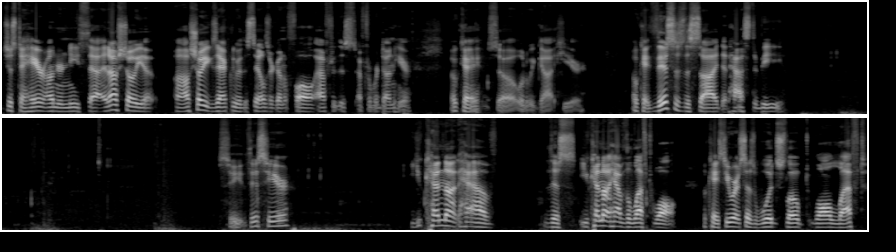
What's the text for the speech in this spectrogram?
just a hair underneath that. And I'll show you uh, I'll show you exactly where the sails are going to fall after this after we're done here. Okay so what do we got here? Okay this is the side that has to be see this here? You cannot have this you cannot have the left wall. Okay see where it says wood sloped wall left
